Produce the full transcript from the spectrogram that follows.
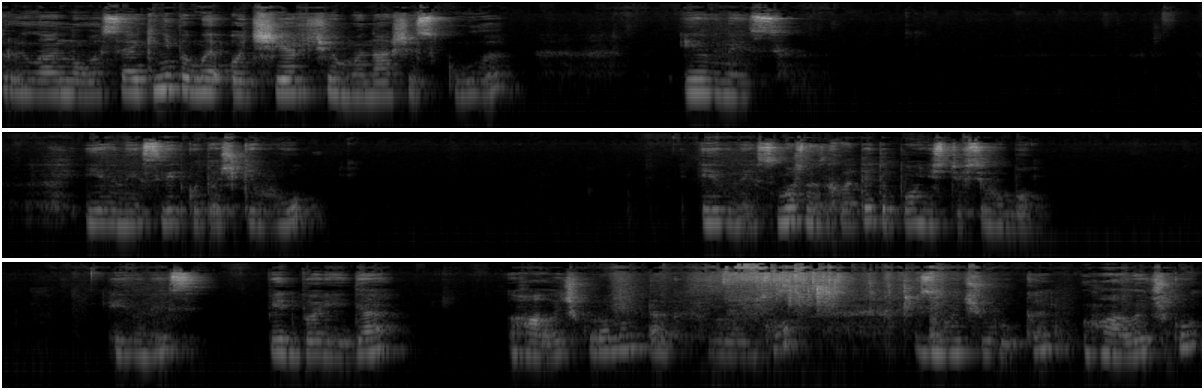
крила носа, як ніби ми очерчуємо наші скули і вниз. І вниз від куточків губ. І вниз. Можна захватити повністю всю губу. І вниз підборіддя. Галочку робимо. Так, хвилинку. Змочу руки. Галочку.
